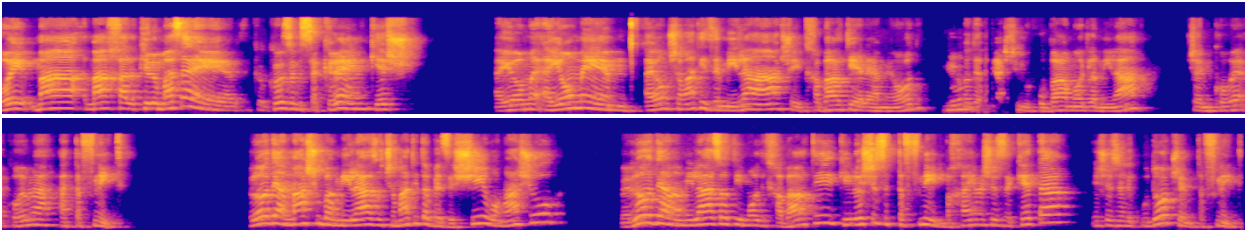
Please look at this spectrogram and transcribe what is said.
רועי, מה, כאילו, מה זה, קודם זה מסקרן, כי יש, היום, היום, היום שמעתי איזו מילה שהתחברתי אליה מאוד, לא יודע, הרגשתי מחובר מאוד למילה, שאני קורא, קוראים לה התפנית. לא יודע, משהו במילה הזאת, שמעתי אותה באיזה שיר או משהו, ולא יודע, במילה הזאת מאוד התחברתי, כאילו יש איזו תפנית, בחיים יש איזה קטע, יש איזה נקודות שהן תפנית.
